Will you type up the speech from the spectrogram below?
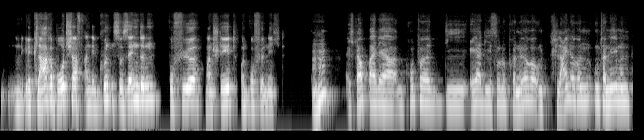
eine klare Botschaft an den Kunden zu senden, wofür man steht und wofür nicht. Mhm. Ich glaube, bei der Gruppe, die eher die Solopreneure und kleineren Unternehmen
